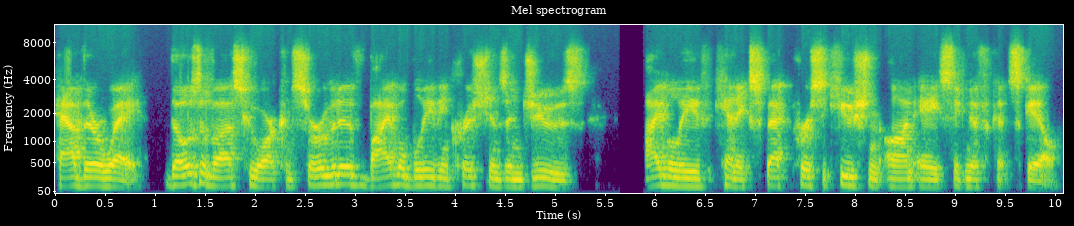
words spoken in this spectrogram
have their way, those of us who are conservative, Bible believing Christians and Jews, I believe, can expect persecution on a significant scale.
